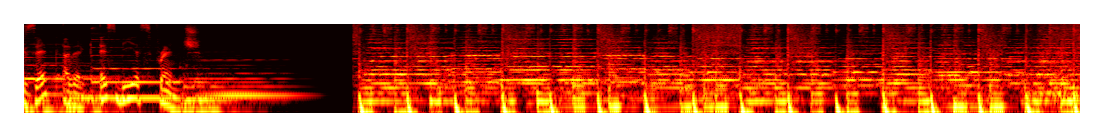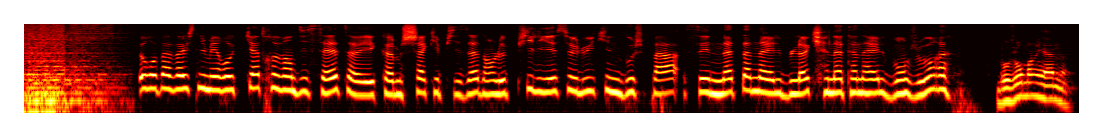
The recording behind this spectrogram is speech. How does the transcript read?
Vous êtes avec SBS French. Europa Voice numéro 97 et comme chaque épisode, hein, le pilier, celui qui ne bouge pas, c'est Nathanaël Bloch. Nathanaël, bonjour. Bonjour Marianne.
